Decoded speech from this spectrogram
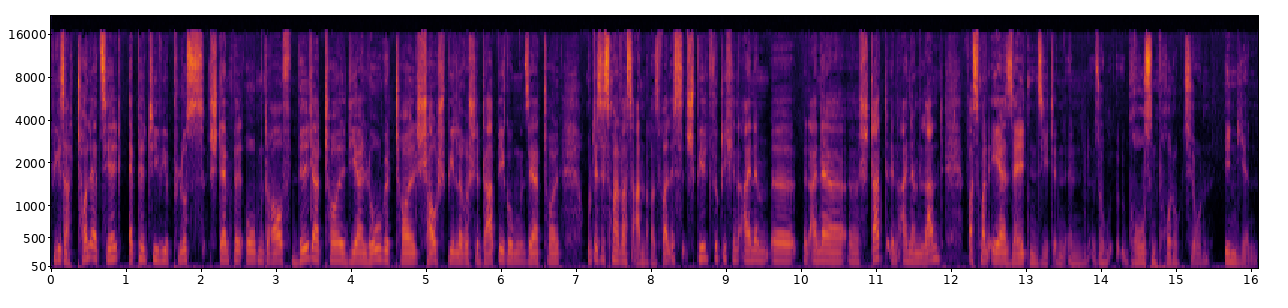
Wie gesagt, toll erzählt, Apple TV Plus Stempel obendrauf, Bilder toll, Dialoge toll, schauspielerische Darbiegungen sehr toll und es ist mal was anderes, weil es spielt wirklich in einem äh, in einer äh, Stadt, in einem Land, was man eher selten sieht in, in so großen Produktionen. Indien.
